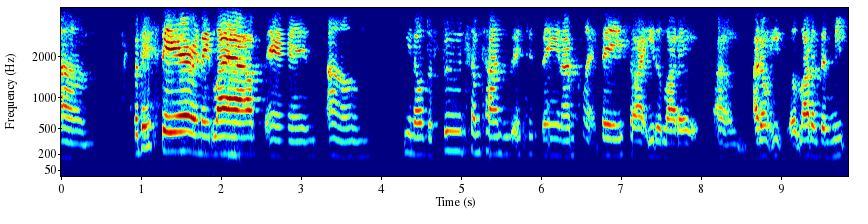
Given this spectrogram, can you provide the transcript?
Um, but they stare and they laugh, and um, you know, the food sometimes is interesting. I'm plant based, so I eat a lot of. Um, I don't eat a lot of the meat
